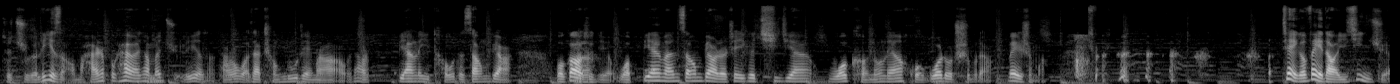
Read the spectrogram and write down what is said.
就举个例子，我们还是不开玩笑，我们举例子。假如我在成都这边啊，我要编了一头的脏辫儿。我告诉你，我编完脏辫儿的这一个期间，我可能连火锅都吃不了。为什么？这个味道一进去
